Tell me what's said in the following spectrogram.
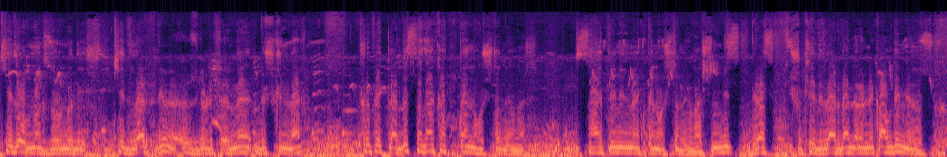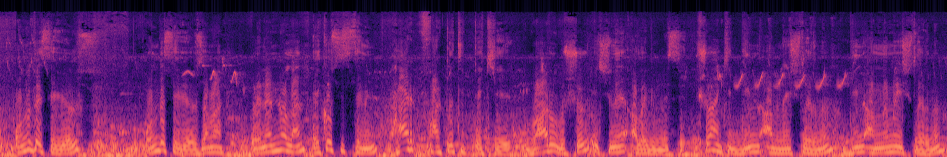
kedi olmak zorunda değil. Kediler değil mi özgürlüklerine düşkünler. Köpekler de sadakatten hoşlanıyorlar. Sahiplenilmekten hoşlanıyorlar. Şimdi biz biraz şu kedilerden örnek al demiyoruz. Onu da seviyoruz. Onu da seviyoruz ama önemli olan ekosistemin her farklı tipteki varoluşu içine alabilmesi. Şu anki din anlayışlarının, din anlamayışlarının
